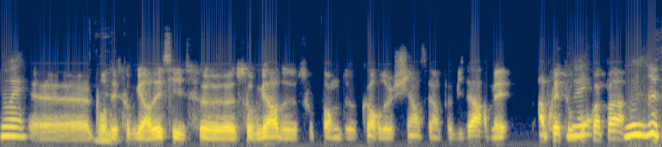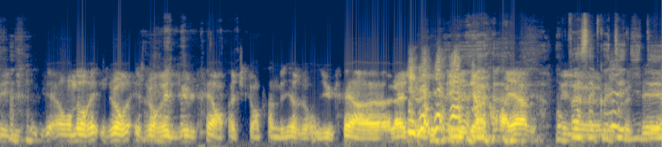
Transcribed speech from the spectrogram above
Ouais. Euh, pour des sauvegarder, s'ils se sauvegardent sous forme de corps de chien, c'est un peu bizarre. Mais après tout, pourquoi pas? On aurait, j'aurais dû le faire. En fait, je suis en train de me dire, j'aurais dû le faire. là, je une idée incroyable. On passe à côté d'idées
